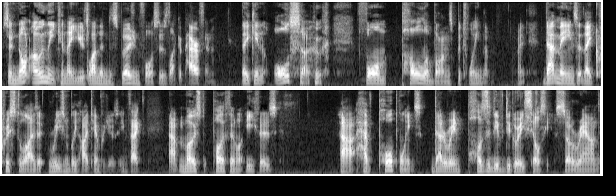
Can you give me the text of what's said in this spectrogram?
So not only can they use London dispersion forces like a paraffin, they can also form polar bonds between them. Right? That means that they crystallize at reasonably high temperatures. In fact, uh, most polyphenyl ethers uh, have pour points that are in positive degrees Celsius, so around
